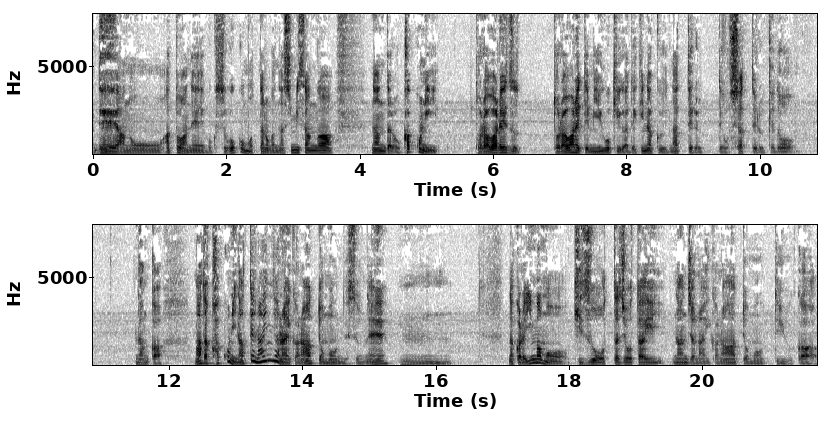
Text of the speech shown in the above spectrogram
であのあとはね僕すごく思ったのがなしみさんがなんだろう過去にとらわれずとらわれて身動きができなくなってるっておっしゃってるけどなんかまだ過去になってないんじゃないかなって思うんですよね。うん。だから今も傷を負った状態なんじゃないかなって思うっていうか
